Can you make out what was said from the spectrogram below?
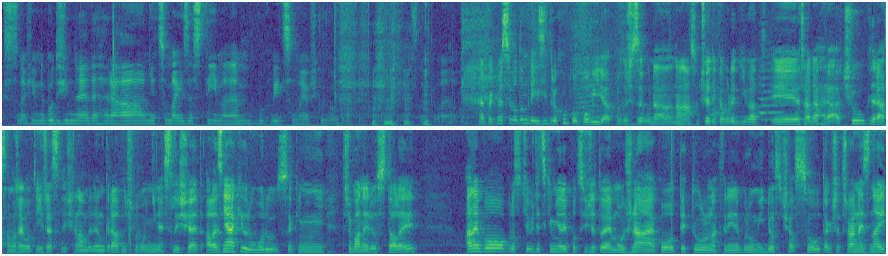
snažím, nebo když jim nejede hra, něco mají se Steamem, Bůh ví, co mají ošklivou grafiku. A pojďme si o tom Daisy trochu popovídat, protože se na, na nás určitě teďka bude dívat i řada hráčů, která samozřejmě o té hře slyšela milionkrát, nešlo o ní neslyšet, ale z nějakého důvodu se k ní třeba nedostali. A nebo prostě vždycky měli pocit, že to je možná jako titul, na který nebudou mít dost času, takže třeba neznají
